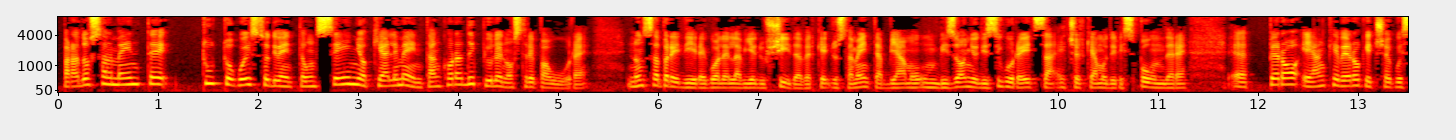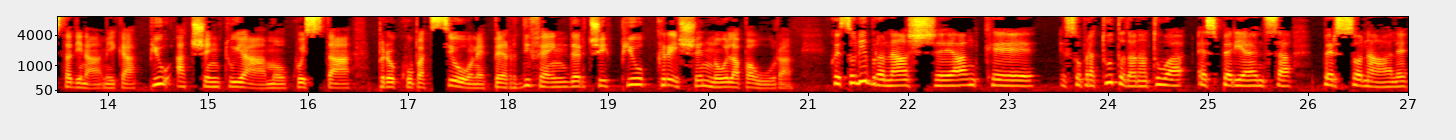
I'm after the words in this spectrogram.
paradossalmente tutto questo diventa un segno che alimenta ancora di più le nostre paure. Non saprei dire qual è la via d'uscita perché giustamente abbiamo un bisogno di sicurezza e cerchiamo di rispondere, eh, però è anche vero che c'è questa dinamica. Più accentuiamo questa preoccupazione per difenderci, più cresce in noi la paura. Questo libro nasce anche e soprattutto da una tua esperienza personale,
